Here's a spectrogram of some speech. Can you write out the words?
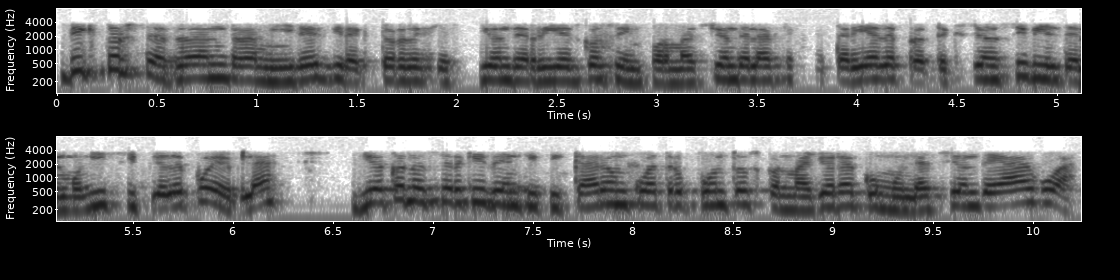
Víctor Cerdán Ramírez, director de Gestión de Riesgos e Información de la Secretaría de Protección Civil del municipio de Puebla, dio a conocer que identificaron cuatro puntos con mayor acumulación de agua.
